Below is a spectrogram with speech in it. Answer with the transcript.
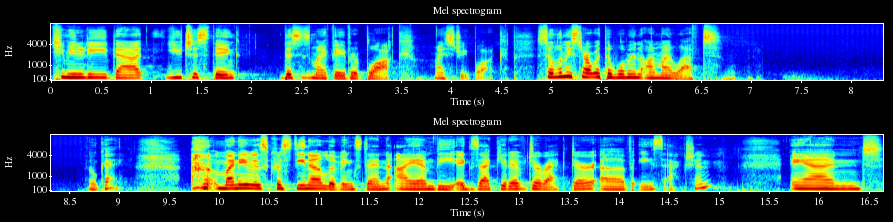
community that you just think, this is my favorite block, my street block. So let me start with the woman on my left. Okay. My name is Christina Livingston. I am the executive director of ACCE Action. And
